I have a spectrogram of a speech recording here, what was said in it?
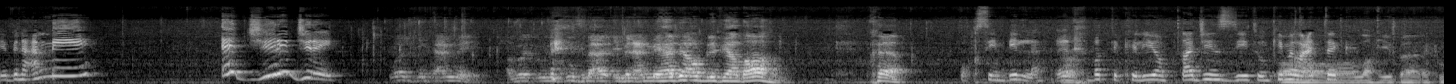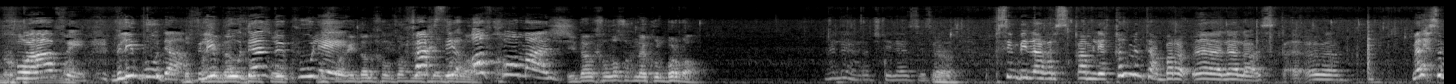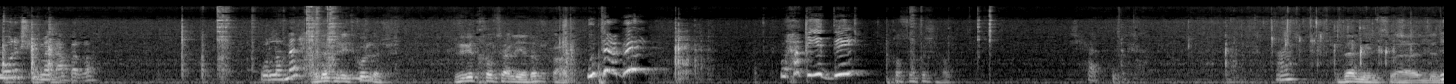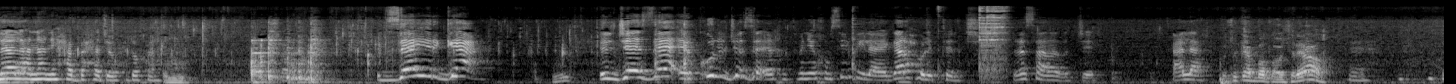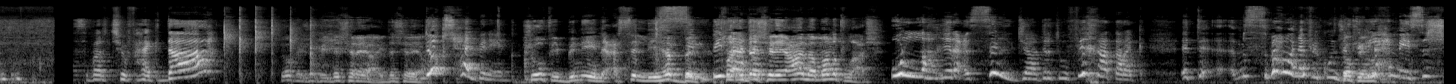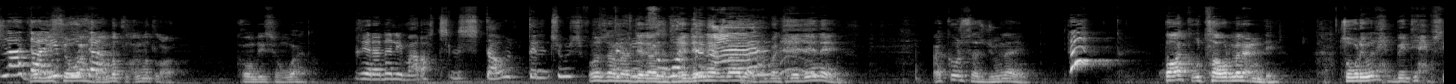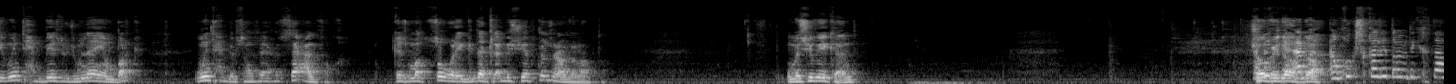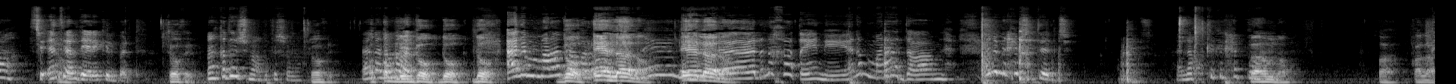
ابن عمي. اجري اجري. واش بنت عمي؟ وليت نسمع ابن عمي هذه عرب لي فيها دراهم. خير أقسم بالله غير خبطتك اليوم طاجين الزيتون كيما آه، وعدتك. الله يبارك. خرافي. بلي بودان بصح بلي نخلصوا- دو بولي إذا نخلصوا فارسي برا. اوف فروماج إذا نخلصوا ناكل برا. لا راجلي العزيز آه. أقسم بالله غير سقام لي قل من تاع برا. آه لا لا سق... آه ما نحسبهولكش كيما تاع برا. والله ما نحسب أنا جريت كلش. جريت خلص عليا دابا قاعد. وتعبي وحق يدي؟ خلصوا تشهر شحال ها؟ زميل لا لا أنا هاني حابة حاجة واحدة أخرى. الجزائر كاع الجزائر كل الجزائر 58 ولاية كاع راحوا للثلج غير صار الرجال علاه. كاع بنطلعوا شريعة؟ صبرت تشوف هكذا. شوفي شوفي دا شريعة دا شريعة. دوق شحال بنين؟ شوفي بنين عسل يهبل. صح دا ده- شريعة أنا ما نطلعش. والله غير عسل جا درتو في خاطرك. من الصباح وأنا في الكوزه نط- الحميس الشلاضه لي بودا. نطلع نطلعوا كونديسيون واحدة. غير أنا اللي ما رحتش للشتا والثلج وشفت وزعما دير؟ تريديني عمالك تبغى تريديني. كورساج جملاين باك وتصور من عندي. تصوري وين حبيتي حبسي وين تحبيتي جملاين برك. وين تحبي بصح فيها ساعة الفوق كيش ما تصوري قدر تلعبي شوية بثلج نعاود نهبطوا وماشي ويكاند شوفي دوك دوك نقولكش قال لي طبيب ديك اختارها. سي انتردي عليك البرد. شوفي. ما نقدرش ما نقدرش شوفي. قبلي مرض. دوك دوك دوك. أنا مرضى دوك. إيه لا لا. إيه لا لا. أنا خاطيني. أنا مرضى. أنا ما نحبش الثلج أنا قلت لك نحبه فهمنا. صح خلاص. نحط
